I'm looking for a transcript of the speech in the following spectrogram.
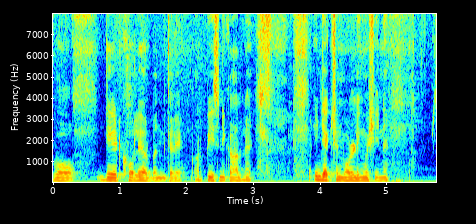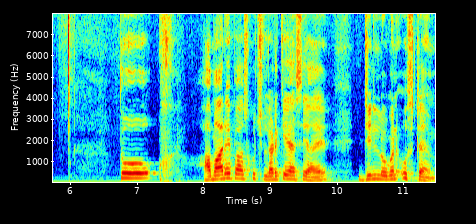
वो गेट खोले और बंद करे और पीस निकाल ले, इंजेक्शन मोल्डिंग मशीनें। तो हमारे पास कुछ लड़के ऐसे आए जिन लोगों ने उस time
